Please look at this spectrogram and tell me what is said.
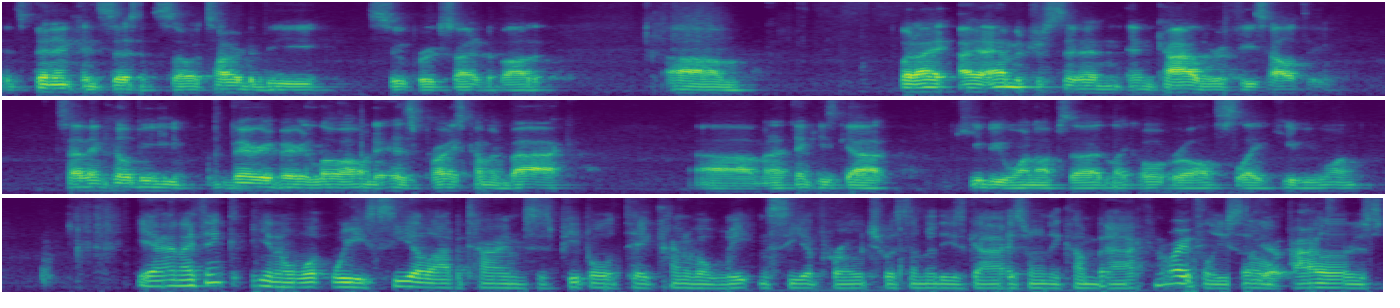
it's been inconsistent, so it's hard to be super excited about it. Um, but I, I am interested in, in Kyler if he's healthy. So I think he'll be very, very low owned at his price coming back. Um, and I think he's got QB1 upside, like overall slight QB1. Yeah, and I think you know what we see a lot of times is people take kind of a wait and see approach with some of these guys when they come back, and rightfully so. Yep. Kyler's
